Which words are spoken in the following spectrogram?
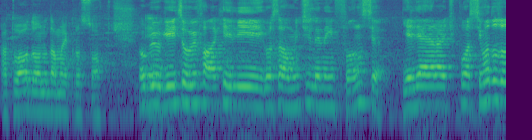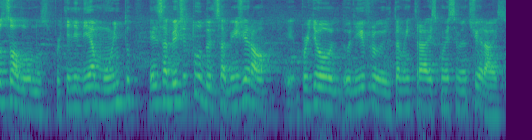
atual dono da Microsoft. O Bill Gates eu ouvi falar que ele gostava muito de ler na infância e ele era tipo acima dos outros alunos, porque ele lia muito, ele sabia de tudo, ele sabia em geral. Porque o, o livro ele também traz conhecimentos gerais.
